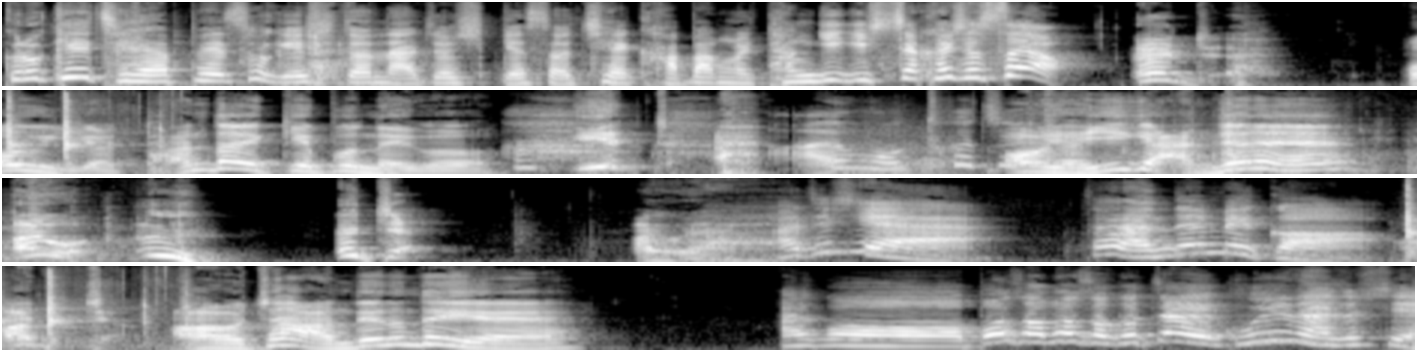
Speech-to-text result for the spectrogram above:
그렇게 제 앞에 서 계시던 아저씨께서 제 가방을 당기기 시작하셨어요. 어이, 야, 단단히 깨끗네, 이거. 이, 아이고, 어떡하지? 어, 야, 이게 안 되네. 아이고, 으, 에짜. 아이고야. 아저씨, 잘 안 됩니까? 아, 짜, 아우, 잘안 되는데, 얘. 아이고 벗어 벗어 그짝에 구인 아저씨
